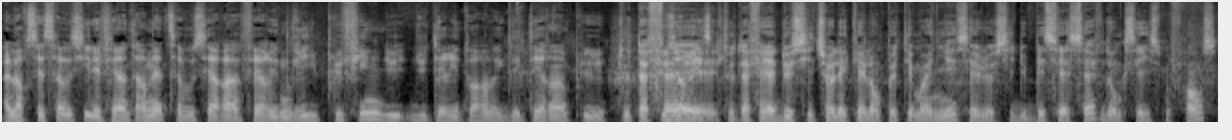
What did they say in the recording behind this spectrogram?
Alors c'est ça aussi l'effet Internet, ça vous sert à faire une grille plus fine du, du territoire avec des terrains plus tout à fait, tout à fait. Il y a deux sites sur lesquels on peut témoigner, c'est le site du BCSF, donc Séisme France,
